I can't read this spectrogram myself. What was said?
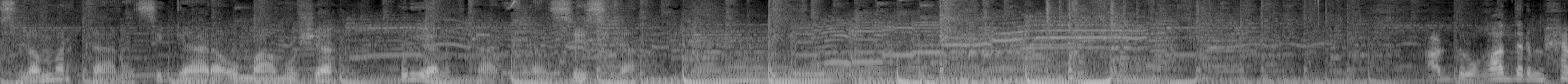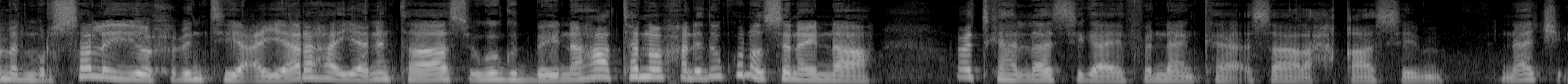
islamarkaana si gaara u maamusha horyaalka faransiiska cabdulqaadir maxamed mursale iyo xubintii cayaaraha ayaan intaas uga gudbaynaa haatanna waxaan idinku nasinaynaa codka hallaasiga ee fanaanka saalax qaasim naaji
